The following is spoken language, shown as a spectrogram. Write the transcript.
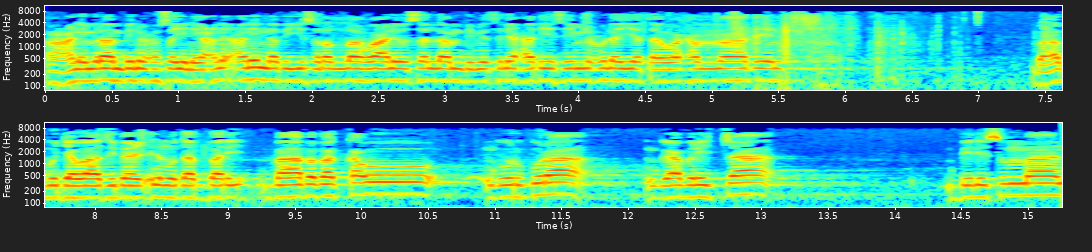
عن عمران بن حسين عن, عن النبي صلى الله عليه وسلم بمثل حديث من علية وحماد. باب جواز بيع المدبر. باب بكاو غرغرا غبرتشا بلسمان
